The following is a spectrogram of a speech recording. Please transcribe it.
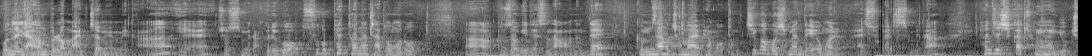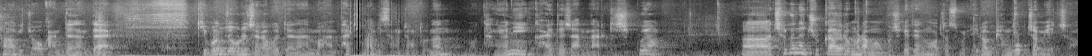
오늘 양은 블럭 만점입니다. 예, 좋습니다. 그리고 수급 패턴은 자동으로 어, 분석이 돼서 나오는데 금상첨화의 변곡점 찍어보시면 내용을 알 수가 있습니다. 현재 시가총액은 6천억이 조금 안 되는데 기본적으로 제가 볼 때는 뭐한 8천억 이상 정도는 뭐 당연히 가야 되지 않나 이렇게 싶고요. 어, 최근에 주가 흐름을 한번 보시게 되면 어떻습니까? 이런 변곡점이 있죠.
